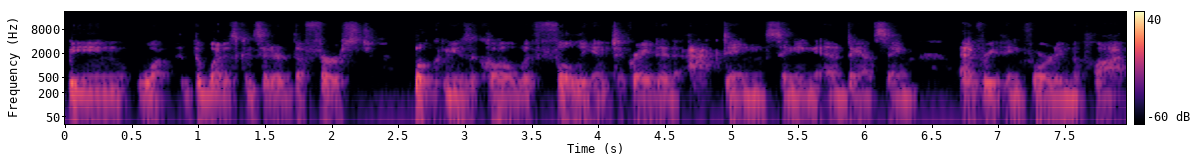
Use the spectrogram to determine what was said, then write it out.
being what the, what is considered the first book musical with fully integrated acting, singing, and dancing, everything forwarding the plot.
